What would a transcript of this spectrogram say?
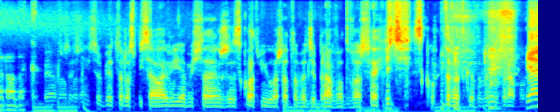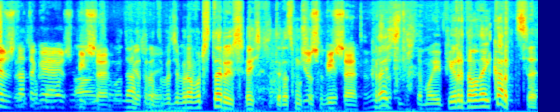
y, Radek. Ja wcześniej sobie to rozpisałem i ja myślałem, że skład Miłosza to będzie Brawo 2-6, skład Radka to będzie Brawo Ja już 3-6, dlatego ja już a piszę. skład Piotra to będzie Brawo 4-6 i teraz muszę Już sobie piszę. kreślić na mojej pierdolonej kartce.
